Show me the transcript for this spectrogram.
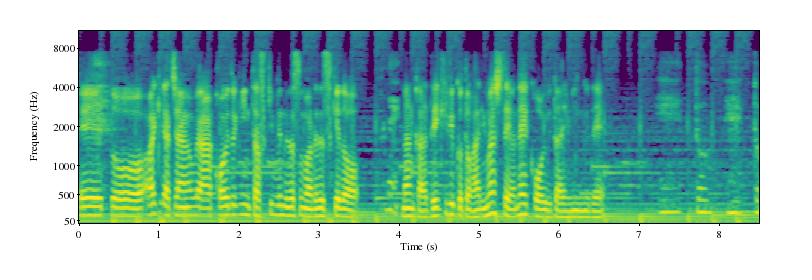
えっ、と、アキラちゃんはこういう時に助け舟出すのもあれですけど、はいなんかできることがありましたよね、こういうタイミングで。えーっと、えーっと、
